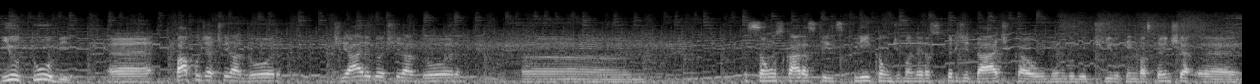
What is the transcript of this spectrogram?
YouTube, é, Papo de Atirador, Diário do Atirador, são os caras que explicam de maneira super didática o mundo do tiro. Tem bastante, é,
